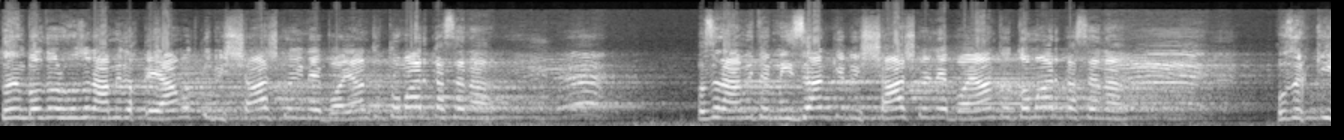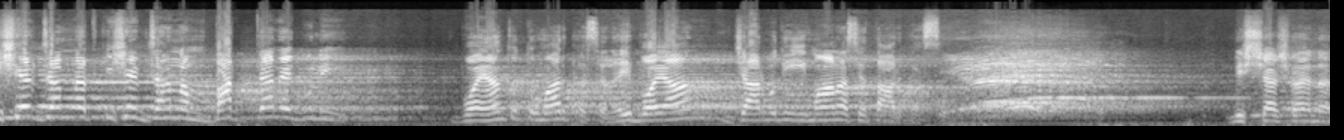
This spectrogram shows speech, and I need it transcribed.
তুমি বলতো হুজুর, আমি তো কেয়ামতকে বিশ্বাস করি না বয়ান তো তোমার কাছে না। হুজুর, আমি তো মিজানকে বিশ্বাস করি না বয়ান তো তোমার কাছে না। হুজুর, কিসের জান্নাত, কিসের জাহান্নাম? বাদ দেন এগুলি। বয়ান তো তোমার কাছে না। এই বয়ান যার মধ্যে ইমান আছে তার কাছে। বিশ্বাস হয় না?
